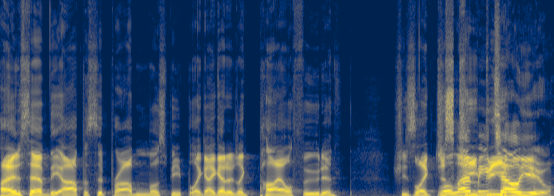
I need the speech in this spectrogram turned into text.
I just have the opposite problem most people. Like I gotta like pile food in. She's like, just well, let me eating. tell you.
